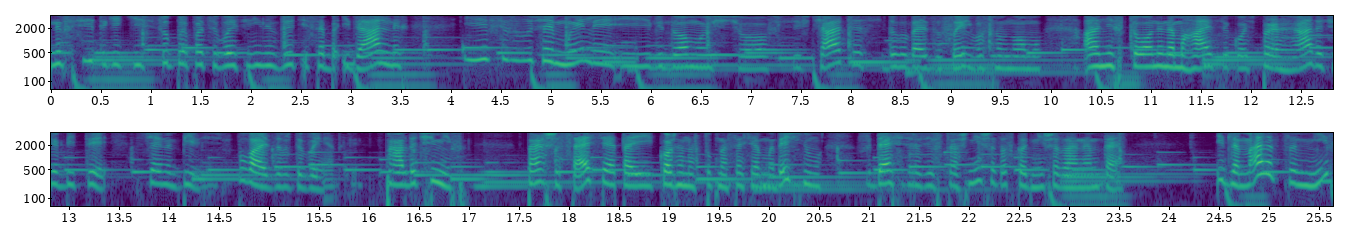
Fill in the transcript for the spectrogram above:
Не всі такі якісь суперпрацьовиті і не вдають із себе ідеальних. І всі зазвичай милі, і відомо, що всі вчаться, всі докладають зусиль в основному, а ніхто не намагається когось переграти чи обійти. Звичайно, більшість бувають завжди винятки. Правда чи міф? Перша сесія та і кожна наступна сесія в медичному в 10 разів страшніша та складніша за НМТ. І для мене це міф.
